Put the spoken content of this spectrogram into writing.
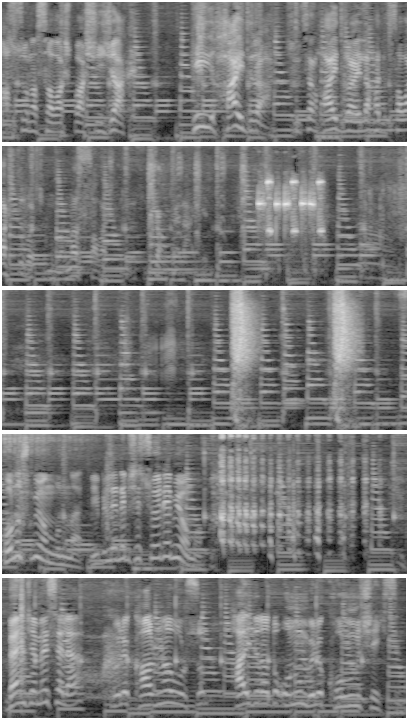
Az sonra savaş başlayacak. Hey Hydra. Şimdi sen Hydra ile hadi savaştır bakayım bunları. Nasıl savaştırıyorsun? Çok merak ettim. Konuşmuyor mu bunlar? Birbirlerine bir şey söylemiyor mu? Bence mesela böyle karnına vursun. Hydra da onun böyle kolunu çeksin.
